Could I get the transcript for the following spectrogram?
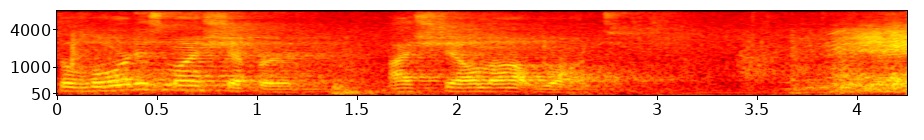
The Lord is my shepherd, I shall not want. He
